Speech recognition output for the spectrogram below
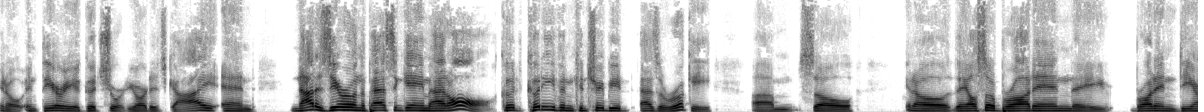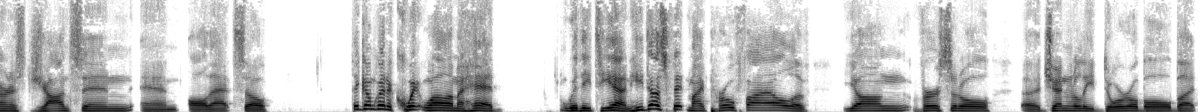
you know, in theory a good short yardage guy and not a zero in the passing game at all. Could could even contribute as a rookie. Um, so, you know, they also brought in they brought in D'Ernest Johnson and all that. So, I think I'm going to quit while I'm ahead with ETN. He does fit my profile of young, versatile, uh, generally durable. But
